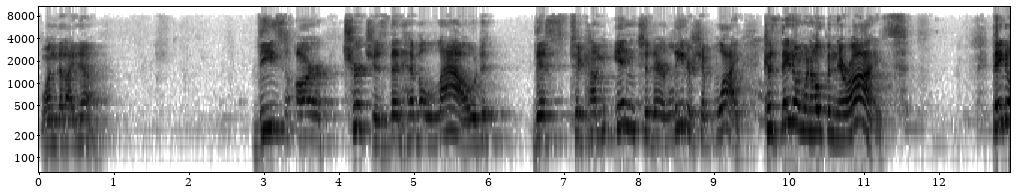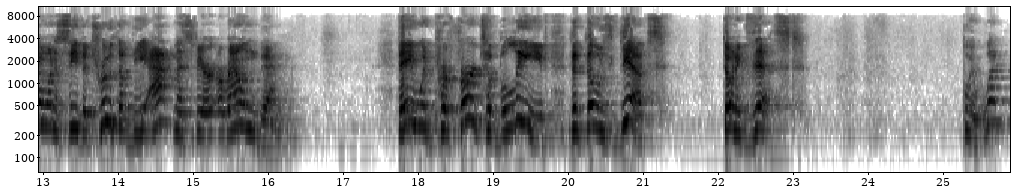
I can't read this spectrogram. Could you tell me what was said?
One that I know. These are churches that have allowed this to come into their leadership. Why? Because they don't want to open their eyes. They don't want to see the truth of the atmosphere around them. They would prefer to believe that those gifts don't exist. Boy, what,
